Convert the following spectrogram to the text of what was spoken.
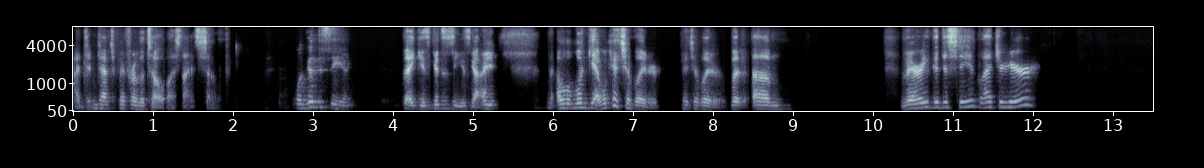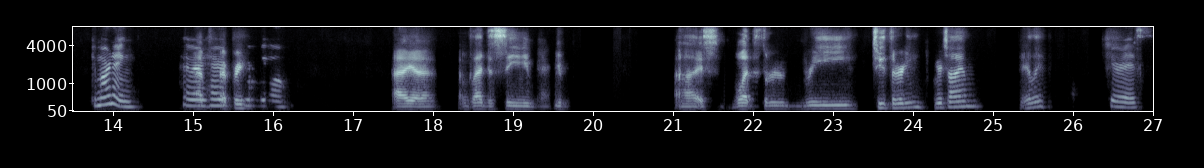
I didn't have to pay for a hotel last night. So Well, good to see you. thank you. It's good to see you, Scott. You, oh, we'll yeah, we'll catch up later. Catch up later. But um, very good to see you. Glad you're here. Good morning. How are, I- how I are pre- you all? I uh, I'm glad to see you. Uh, it's what three two thirty your time, nearly. Sure is.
